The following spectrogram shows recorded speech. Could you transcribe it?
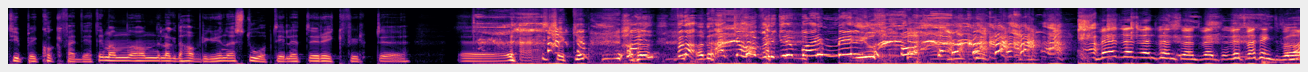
typer kokkeferdigheter, men han lagde havregryn, og jeg sto opp til et røykfylt eh, kjøkken. kjøkken. Men da, er ikke havregryn bare melk?! Vent, vent, vent, vent, vent, vent. Vet du hva jeg tenkte på nå?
